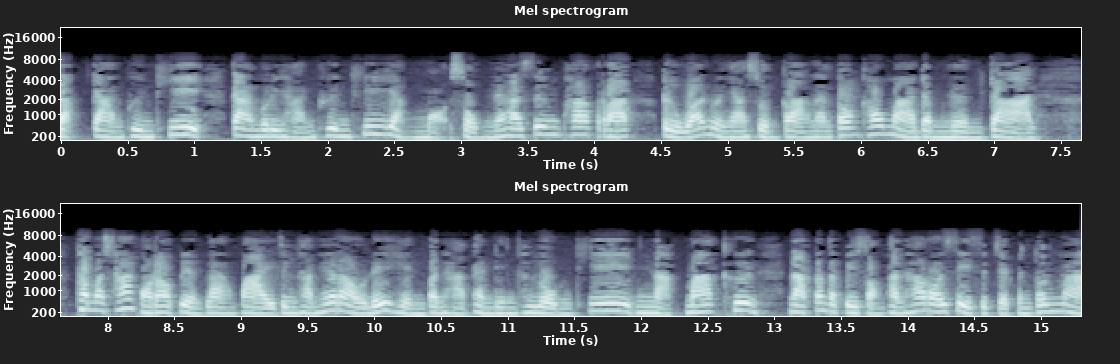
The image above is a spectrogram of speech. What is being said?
จัดการพื้นที่ การบริหารพื้นที่อย่างเหมาะสมนะคะ ซึ่งภาครัฐ หรือว่าหน่วยงานส่วนกลางนั้นต้องเข้ามาดำเนินการ ธรรมชาติของเราเปลี่ยนแปลงไป จึงทำให้เราได้เห็นปัญหาแผ่นดินถล่มที่หนักมากขึ้น นับตั้งแต่ปี 2547 เป็นต้นมา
